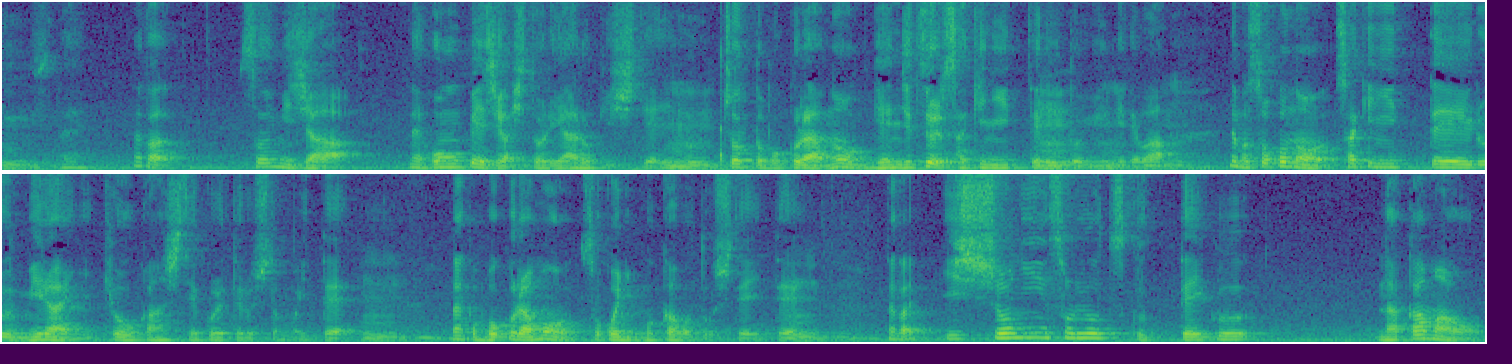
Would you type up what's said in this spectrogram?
うんね、なんかそういう意味じゃ、ね、ホームページが一人歩きしている、うん。ちょっと僕らの現実より先に行ってるという意味では、でもそこの先に行っている未来に共感してくれてる人もいてうんうん。なんか僕らもそこに向かおうとしていて、うん。なんか一緒にそれを作っていく仲間を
